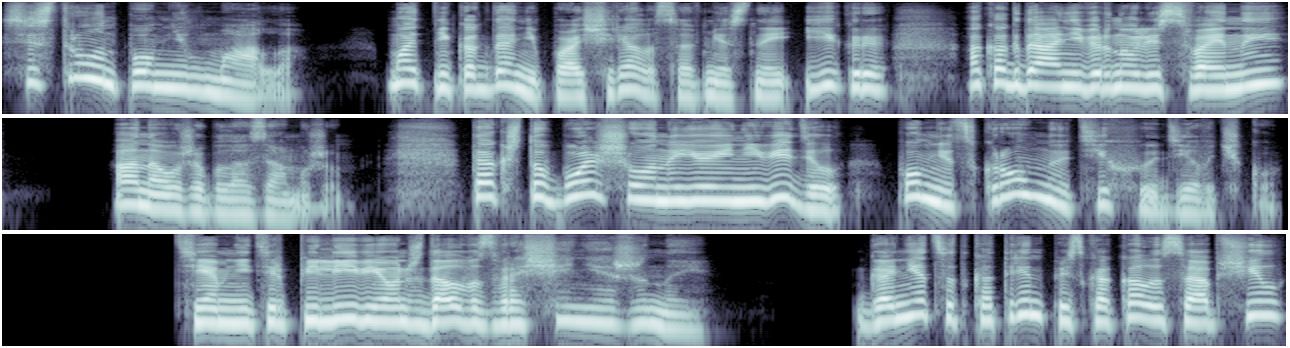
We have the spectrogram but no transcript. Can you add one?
Сестру он помнил мало. Мать никогда не поощряла совместные игры, а когда они вернулись с войны, она уже была замужем. Так что больше он ее и не видел, помнит скромную, тихую девочку. Тем нетерпеливее он ждал возвращения жены. Гонец от Катрин прискакал и сообщил,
